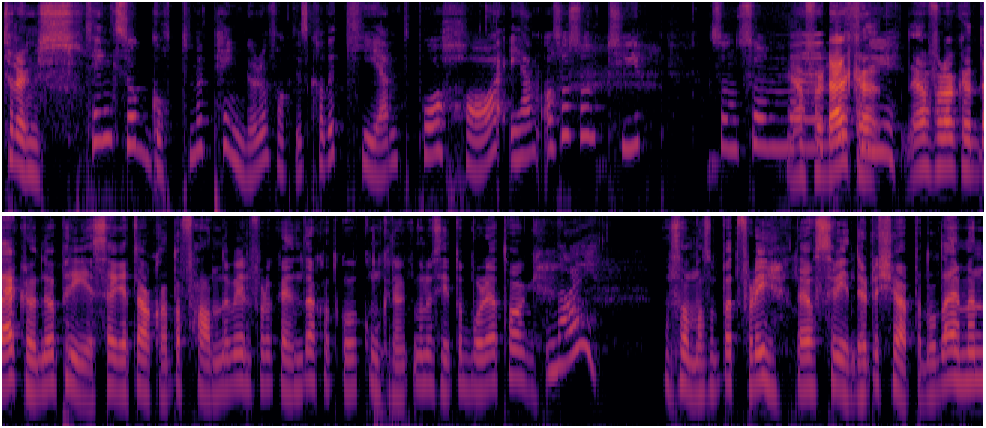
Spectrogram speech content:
trengs. Tenk så godt med penger du faktisk hadde tjent på å ha en Altså sånn type Sånn som Ja, eh, for der kan, ja, for da der kan du jo prise egentlig akkurat hva faen du vil. For du kan ikke akkurat gå konkurrent når du sitter og bor i et tog. Nei. Det samme som på et fly. Det er jo svindyrt å kjøpe noe der, men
